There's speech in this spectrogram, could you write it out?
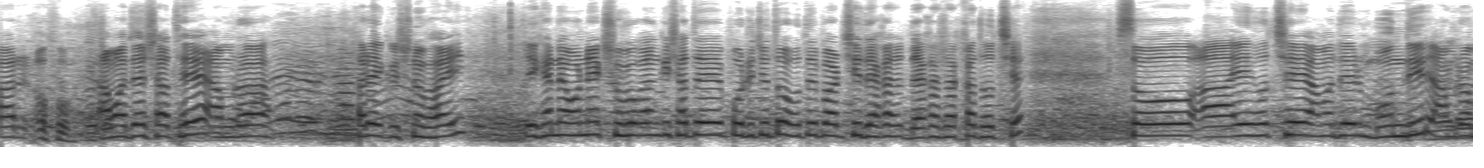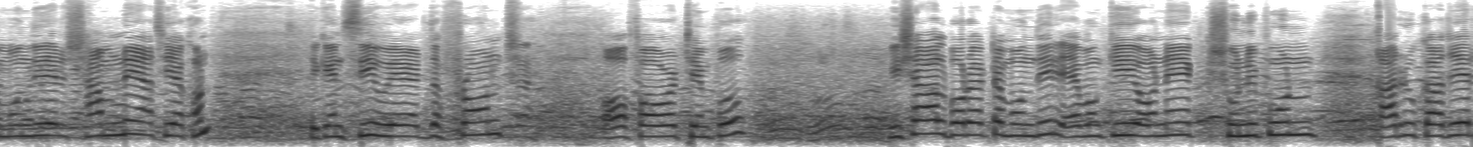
আর ওহো আমাদের সাথে আমরা হরে কৃষ্ণ ভাই এখানে অনেক শুভাকাঙ্ক্ষীর সাথে পরিচিত হতে পারছি দেখা দেখা সাক্ষাৎ হচ্ছে। সো এই হচ্ছে আমাদের মন্দির আমরা মন্দিরের সামনে আছি এখন। You can see way at the front of our temple বিশাল বড় একটা মন্দির এবং কি অনেক সুনিপুণ কারুকাজের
